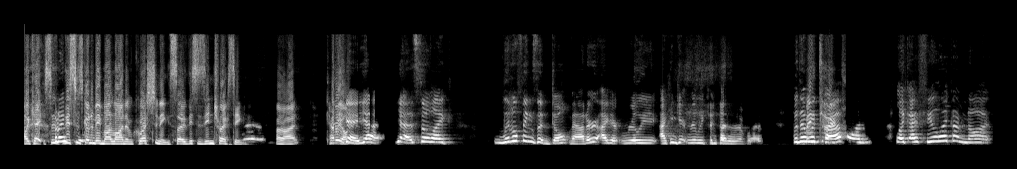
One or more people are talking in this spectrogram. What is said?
Okay, so this is going to be my line of questioning. So this is interesting. All right, carry on. okay, yeah, yeah. So like little things that don't matter, I get really, I can get really competitive with. But then Me with too. triathlon, like I feel like I'm not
